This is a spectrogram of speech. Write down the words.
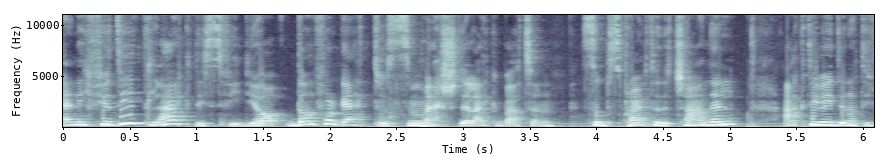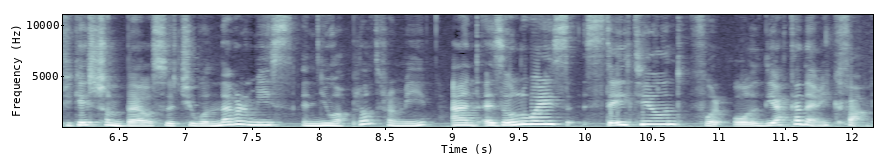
And if you did like this video, don't forget to smash the like button, subscribe to the channel, activate the notification bell so that you will never miss a new upload from me, and as always, stay tuned for all the academic fun.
